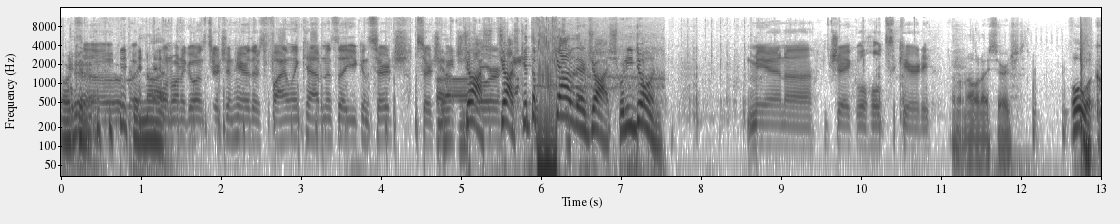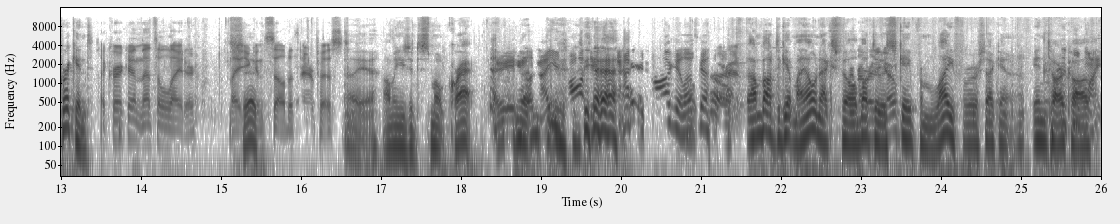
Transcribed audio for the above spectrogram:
or could. So, Could not. anyone want to go and search in here? There's filing cabinets that you can search. Search in each drawer. Josh, Josh, get the fuck out of there, Josh. What are you doing? Me and uh, Jake will hold security. I don't know what I searched. Oh, a cricket. A cricket, and that's a lighter that Sick. you can sell to therapists. Oh yeah, I'm gonna use it to smoke crack. There you go. Now you're talking. Yeah. Now you're talking. Let's go. I'm about to get my own exfil. About to to go? escape from life for a second in Tarkov. Oh my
